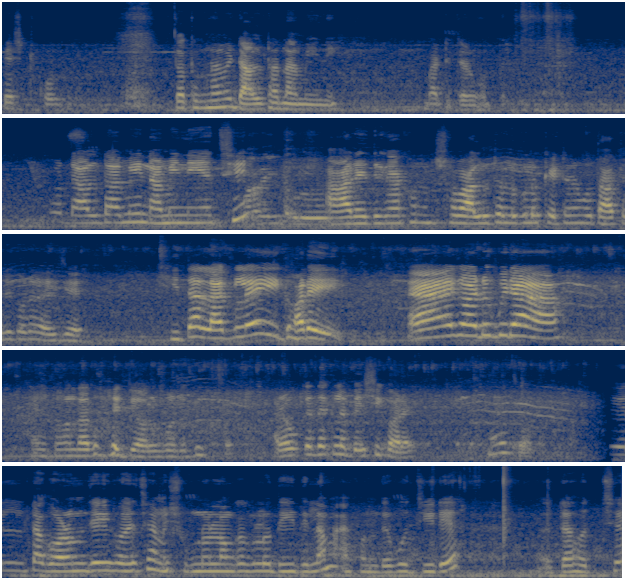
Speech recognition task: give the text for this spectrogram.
পেস্ট করব। ততক্ষণ আমি ডালটা নামিয়ে নিই বাটিটার মধ্যে। ডালটা আমি নামিয়ে নিয়েছি। আর এদিকে এখন সব আলু টালুগুলো কেটে নেব তাড়াতাড়ি করে। এই যে খিদা লাগলেই ঘরে। এই ঘরে ডুবিরা তোমার দাদা ভাই জল করে দিচ্ছে। আর ওকে দেখলে বেশি করে। বুঝেছ? তেলটা গরম যেই হয়েছে, আমি শুকনো লঙ্কাগুলো দিয়ে দিলাম। এখন দেবো জিরে। এটা হচ্ছে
